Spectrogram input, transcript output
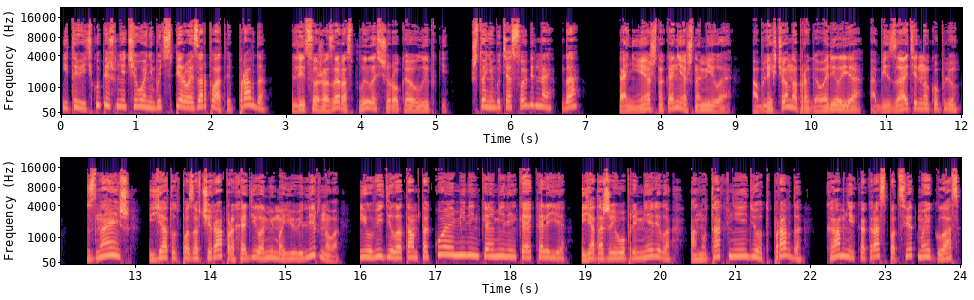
И ты ведь купишь мне чего-нибудь с первой зарплаты, правда? Лицо Жозе расплылось широкой улыбке. Что-нибудь особенное, да? Конечно, конечно, милая. Облегченно проговорил я. Обязательно куплю. Знаешь, я тут позавчера проходила мимо ювелирного и увидела там такое миленькое-миленькое колье. Я даже его примерила, оно так мне идет, правда? Камни как раз под цвет моих глаз.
